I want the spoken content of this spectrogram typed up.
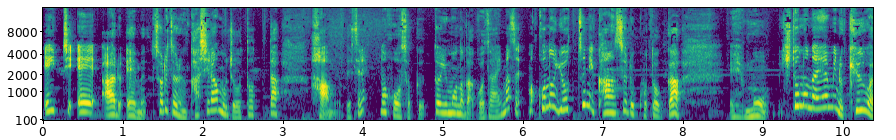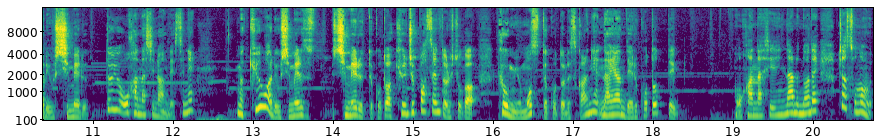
HARM、それぞれの頭文字を取ったハームですね、の法則というものがございます。まあ、この4つに関することが、えー、もう人の悩みの9割を占めるというお話なんですね。まあ、9割を占める占めるってことは90%の人が興味を持つってことですからね。悩んでいることってお話になるのでじゃあその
